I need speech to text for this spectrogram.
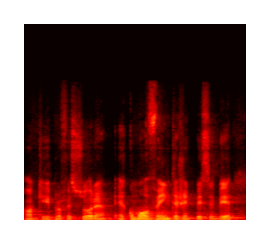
Ok, professora. É comovente a gente perceber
